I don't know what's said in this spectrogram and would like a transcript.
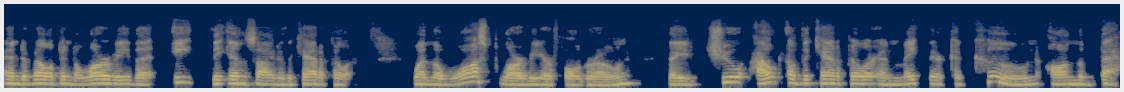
and develop into larvae that eat the inside of the caterpillar. When the wasp larvae are full grown, they chew out of the caterpillar and make their cocoon on the back.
